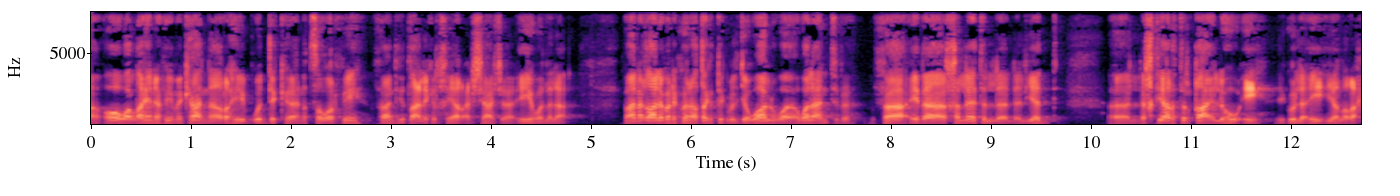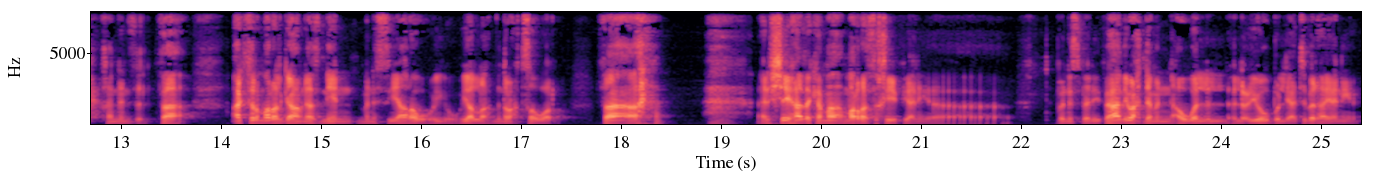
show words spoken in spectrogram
أوه والله هنا في مكان رهيب ودك نتصور فيه فأنت يطلع لك الخيار على الشاشة إيه ولا لا؟ فأنا غالبا أكون أطقطق بالجوال ولا أنتبه. فإذا خليت اليد آه، الاختيار التلقائي اللي هو إيه يقول له إيه يلا راح خلينا ننزل. فأكثر مرة القاهم نازلين من السيارة ويلا بنروح تصور. ف الشيء هذا كمان مرة سخيف يعني آه، بالنسبة لي. فهذه واحدة من أول العيوب واللي أعتبرها يعني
